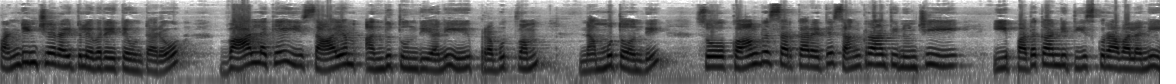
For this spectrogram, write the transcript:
పండించే రైతులు ఎవరైతే ఉంటారో వాళ్ళకే ఈ సాయం అందుతుంది అని ప్రభుత్వం నమ్ముతోంది. సో కాంగ్రెస్ సర్కార్ అయితే సంక్రాంతి నుంచి ఈ పథకాన్ని తీసుకురావాలని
